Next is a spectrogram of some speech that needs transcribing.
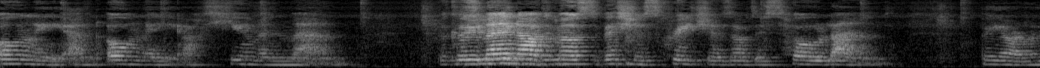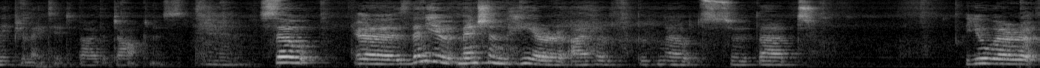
only and only a human man. Because They men are the most vicious creatures of this whole land. They are manipulated by the darkness. So uh, then you mentioned here, I have put notes uh, that you were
